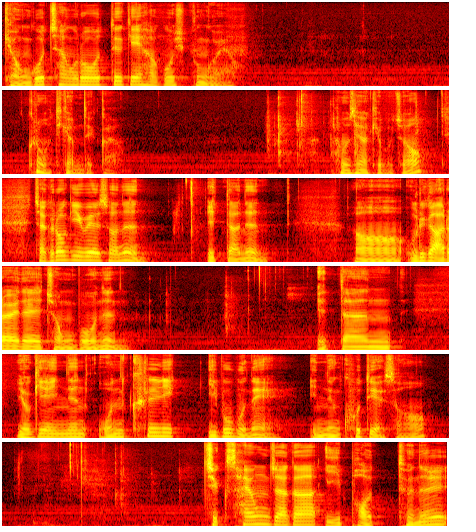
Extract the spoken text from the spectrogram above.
경고창으로 뜨게 하고 싶은 거예요. 그럼 어떻게 하면 될까요? 한번 생각해보죠. 자, 그러기 위해서는 일단은 어, 우리가 알아야 될 정보는 일단 여기에 있는 onClick 이 부분에 있는 코드에서 즉 사용자가 이 버튼을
